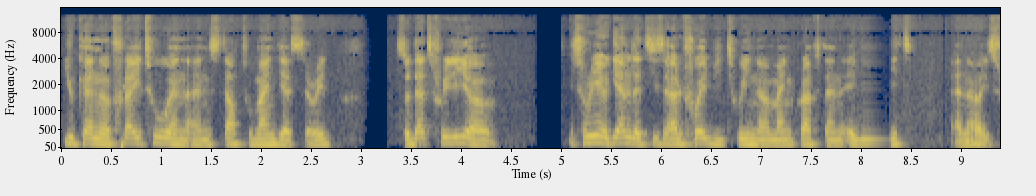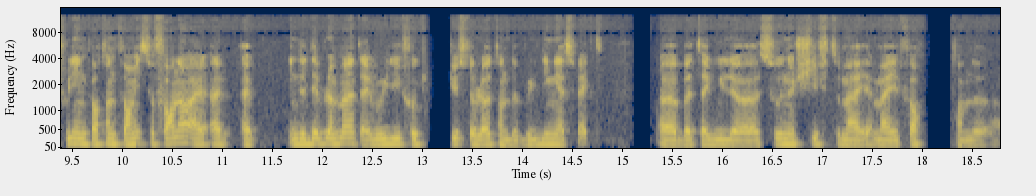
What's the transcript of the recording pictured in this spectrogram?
you can uh, fly to and, and start to mine the asteroid. So that's really it's really a game that is halfway between uh, Minecraft and Elite, and uh, it's really important for me. So for now, I, I, I, in the development, I really focused a lot on the building aspect, uh, but I will soon shift my my effort on the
